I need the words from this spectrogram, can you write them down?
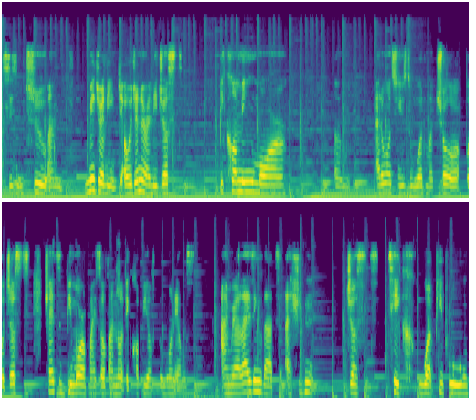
season two and majorly or generally just becoming more um I don't want to use the word mature, but just trying to be more of myself and not a copy of someone else. I'm realizing that I shouldn't just take what people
